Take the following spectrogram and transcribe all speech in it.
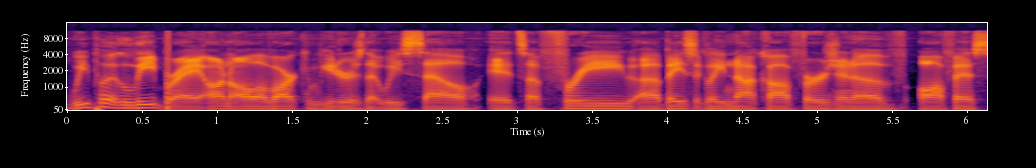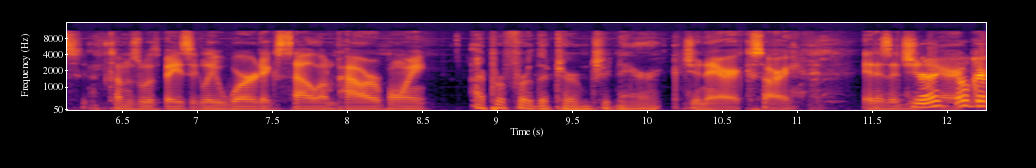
We put Libre on all of our computers that we sell. It's a free, uh, basically knockoff version of Office. It comes with basically Word, Excel, and PowerPoint. I prefer the term generic. Generic, sorry. It is a Yeah, generic. Okay.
